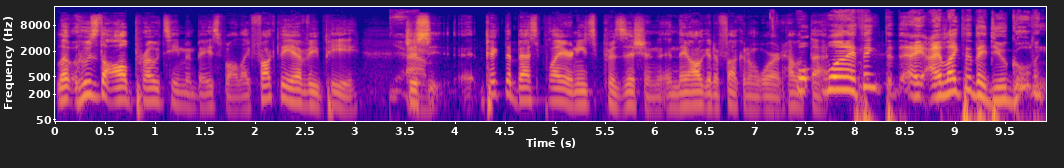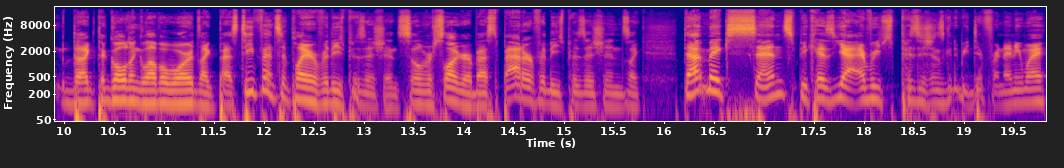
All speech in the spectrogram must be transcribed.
who's the all pro team in baseball? Like fuck the MVP. Just uh, pick the best player in each position, and they all get a fucking award. How well, about that? well, and I think that I, I like that they do golden like the Golden Glove awards, like best defensive player for these positions, Silver Slugger, best batter for these positions. Like that makes sense because yeah, every position is going to be different anyway.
